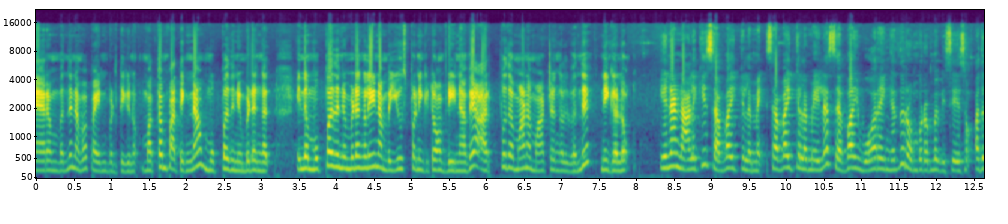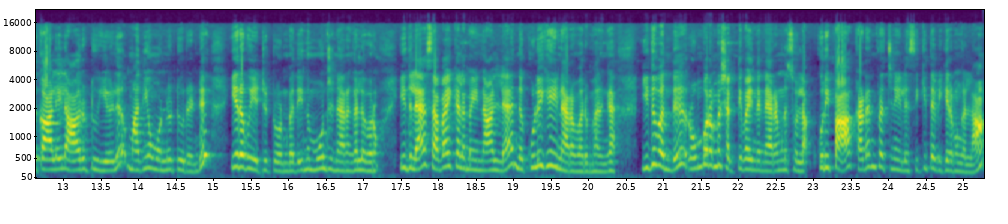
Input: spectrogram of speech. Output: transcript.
நேரம் வந்து நம்ம பயன்படுத்திக்கணும். மொத்தம் பார்த்திங்கன்னா முப்பது நிமிடங்கள். இந்த முப்பது நிமிடங்களையும் நம்ம யூஸ் பண்ணிக்கிட்டோம் அப்படின்னாவே அற்புதமான மாற்றங்கள் வந்து நிகழும். ஏன்னா நாளைக்கு செவ்வாய்க்கிழமை. செவ்வாய்க்கிழமையில் செவ்வாய் ஓரைங்கிறது ரொம்ப ரொம்ப விசேஷம். அது காலையில் ஆறு டு ஏழு மதியம் ஒன்று டு ரெண்டு இரவு எட்டு டு ஒன்பது. இந்த மூன்று நேரங்களில் வரும். இதில் செவ்வாய்க்கிழமை நாளில் இந்த குளிகை நேரம் வரும் பாருங்க. இது வந்து ரொம்ப ரொம்ப சக்தி வாய்ந்த நேரம்னு சொல்லலாம். குறிப்பாக கடன் பிரச்சனையில் சிக்கி தவிக்கிறவங்கெல்லாம்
